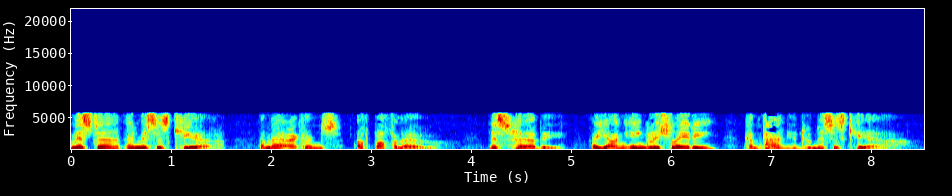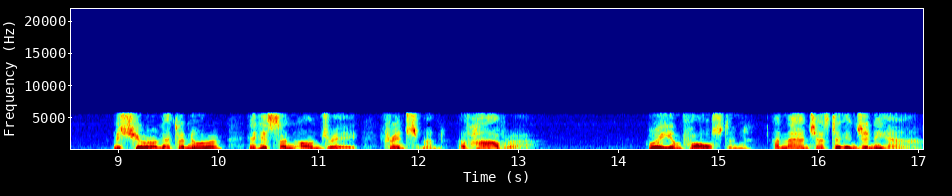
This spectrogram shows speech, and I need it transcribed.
Mr. and Mrs. Kear, Americans, of Buffalo. Miss Herbey, a young English lady, companion to Mrs. Kear. Monsieur Letourneur and his son Andre, Frenchman, of Havre. William Falsten, a Manchester engineer.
